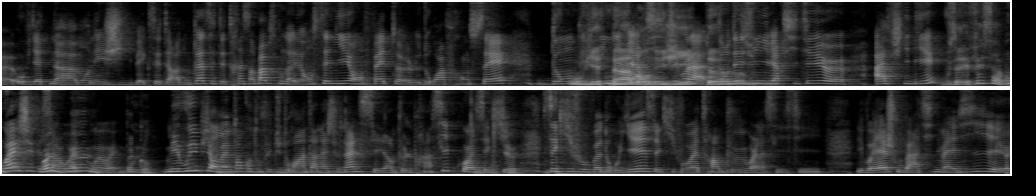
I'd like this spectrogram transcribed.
euh, au Vietnam, en Égypte, etc. Donc là, c'était très sympa parce qu'on allait enseigner en fait le droit français dans au Vietnam, en Égypte, dans des universités affiliées. Vous avez fait ça vous Ouais, j'ai fait ça. Ouais, ouais, Mais oui, puis en même temps, quand on fait du droit international, c'est un peu le principe, quoi. C'est qu'il c'est qu'il faut vadrouiller, c'est qu'il faut être un peu, voilà, c'est les voyages font partie de ma vie et,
